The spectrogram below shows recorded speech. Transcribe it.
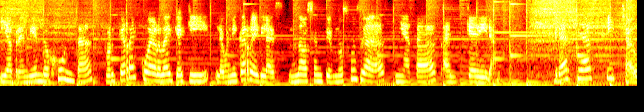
y aprendiendo juntas, porque recuerda que aquí la única regla es no sentirnos juzgadas ni atadas al que dirán. Gracias y chao.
